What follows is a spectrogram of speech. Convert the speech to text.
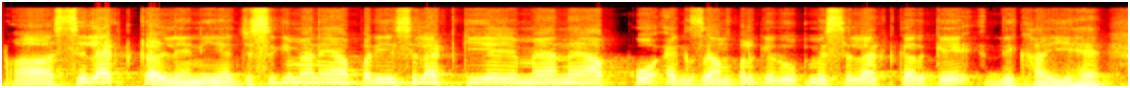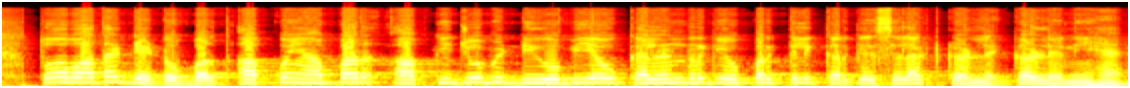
सिलेक्ट कर लेनी है। जैसे कि मैंने यहाँ पर ये सिलेक्ट की है ये मैंने आपको एग्ज़ाम्पल के रूप में सिलेक्ट करके दिखाई है। तो अब आता है डेट ऑफ़ बर्थ आपको यहाँ पर आपकी जो भी डीओबी है, वो कैलेंडर के ऊपर क्लिक करके सिलेक्ट कर ले, कर लेनी है।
